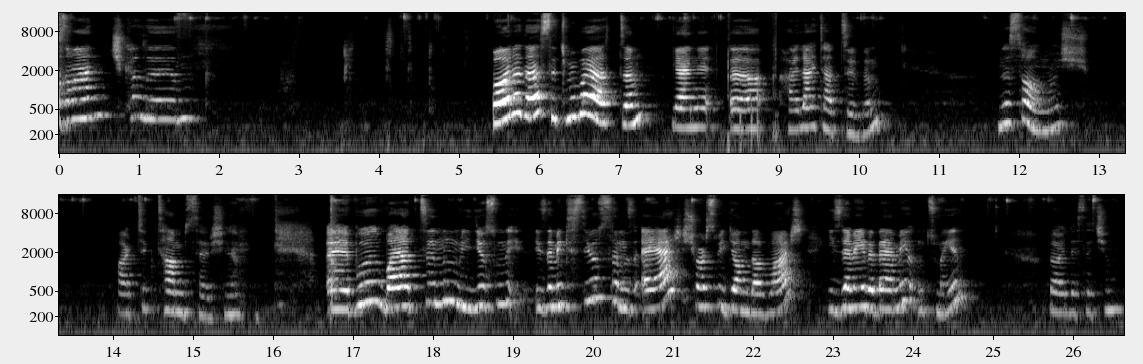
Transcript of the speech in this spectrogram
O zaman çıkalım. Bu arada saçımı boyattım. Yani e, highlight attırdım. Nasıl olmuş? Artık tam bir sarışınım. Ee, bu boyattığımın videosunu izlemek istiyorsanız eğer shorts videomda var. İzlemeyi ve beğenmeyi unutmayın. Böyle saçım.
